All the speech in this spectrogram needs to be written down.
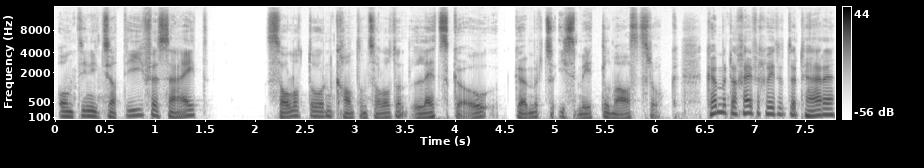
und die Initiative sagt, Solothurn, Kanton Solothurn, let's go, gehen wir zu, ins Mittelmaß zurück. Gehen wir doch einfach wieder dorthin,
